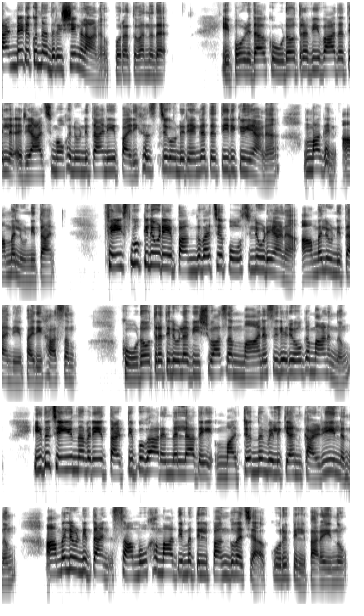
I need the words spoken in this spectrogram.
കണ്ടെടുക്കുന്ന ദൃശ്യങ്ങളാണ് പുറത്തു വന്നത്. ഇപ്പോഴിതാ കൂടോത്ര വിവാദത്തിൽ രാജ്മോഹൻ ഉണ്ണിത്താനെ പരിഹസിച്ചുകൊണ്ട് രംഗത്തെത്തിയിരിക്കുകയാണ് മകൻ അമൽ ഉണ്ണിത്താൻ. ഫേസ്ബുക്കിലൂടെ പങ്കുവച്ച പോസ്റ്റിലൂടെയാണ് അമൽ ഉണ്ണിത്താന്റെ പരിഹാസം. കൂടോത്രത്തിലുള്ള വിശ്വാസം മാനസിക രോഗമാണെന്നും ഇത് ചെയ്യുന്നവരെ തട്ടിപ്പുകാർ എന്നല്ലാതെ മറ്റൊന്നും വിളിക്കാൻ കഴിയില്ലെന്നും അമൽ ഉണ്ണിത്താൻ സമൂഹ മാധ്യമത്തിൽ പങ്കുവച്ച കുറിപ്പിൽ പറയുന്നു.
